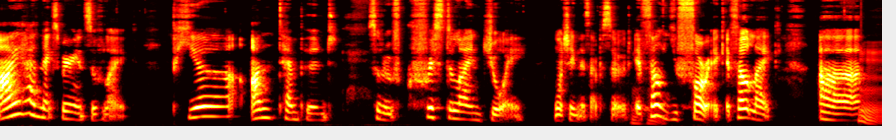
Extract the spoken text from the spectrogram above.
I had an experience of like pure, untempered, sort of crystalline joy watching this episode. It Mhm. felt euphoric. It felt like, uh, Hmm.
